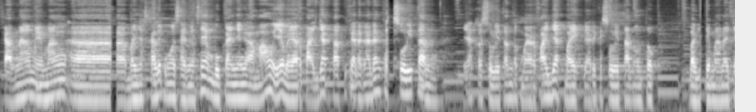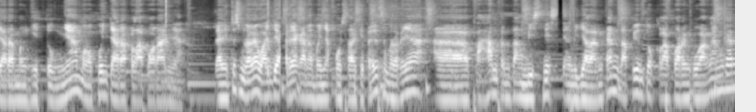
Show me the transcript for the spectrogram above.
Karena memang e, banyak sekali pengusaha Indonesia yang bukannya nggak mau ya bayar pajak, tapi kadang-kadang kesulitan ya kesulitan untuk bayar pajak, baik dari kesulitan untuk bagaimana cara menghitungnya maupun cara pelaporannya dan itu sebenarnya wajar ya karena banyak usaha kita itu sebenarnya uh, paham tentang bisnis yang dijalankan tapi untuk laporan keuangan kan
